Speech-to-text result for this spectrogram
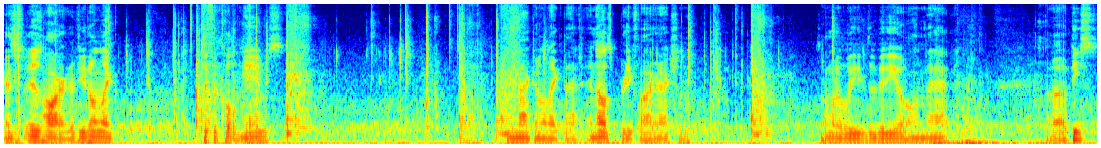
It's, it's hard. If you don't like difficult games you're not gonna like that. And that was pretty fire actually so I'm gonna leave the video on that uh, peace.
